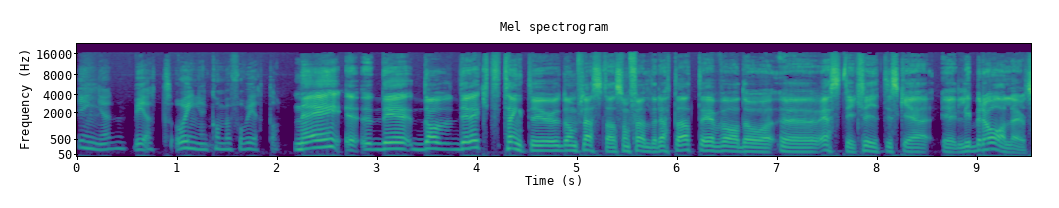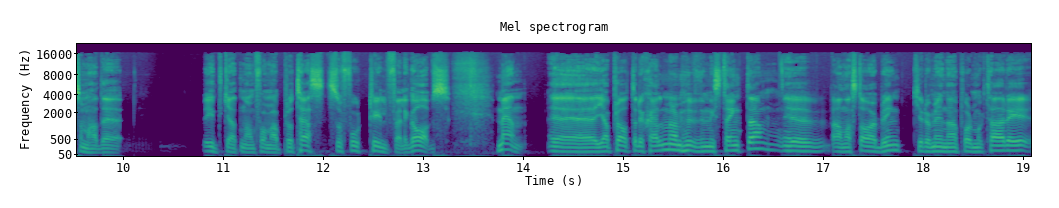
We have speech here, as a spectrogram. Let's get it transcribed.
ingen vet och ingen kommer få veta. Nej, eh, det, direkt tänkte ju de flesta som följde detta att det var då eh, SD-kritiska eh, liberaler som hade idkat någon form av protest så fort tillfälle gavs. Men jag pratade själv med de huvudmisstänkta, eh, Anna Starbrink, Romina Pourmokhtari,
